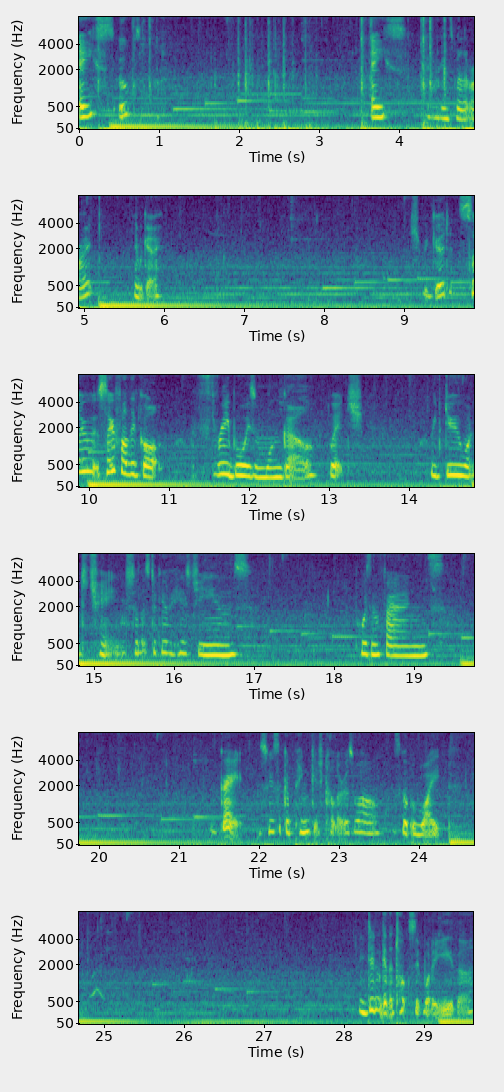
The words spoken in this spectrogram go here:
Ace. Oops. Ace, if we can spell it right. Here we go. Should be good. So so far they've got three boys and one girl, which we do want to change. So let's look over his genes. Poison fangs. Great. So he's like a pinkish colour as well. He's got the white. He didn't get the toxic body either.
